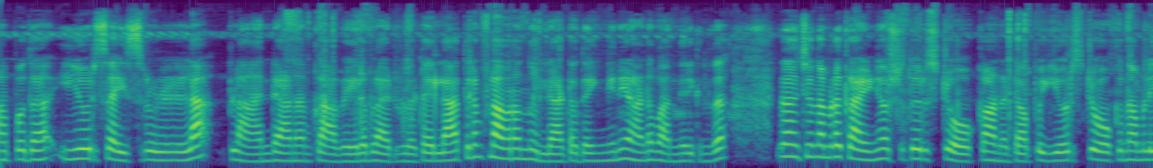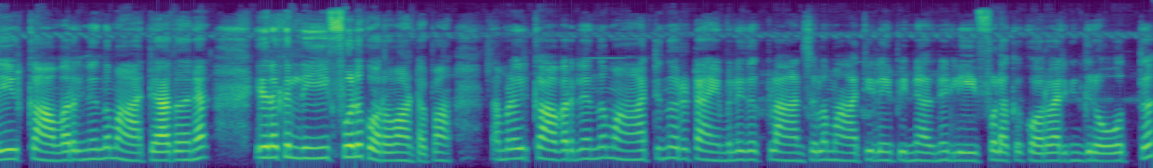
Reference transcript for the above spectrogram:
അപ്പോൾ ഇതാ ഈ ഒരു സൈസിലുള്ള പ്ലാന്റ് ആണ് നമുക്ക് അവൈലബിൾ ആയിട്ടുള്ളത് കേട്ടോ എല്ലാത്തിലും ഫ്ലവർ ഒന്നും ഇല്ല കേട്ടോ അതെങ്ങനെയാണ് വന്നിരിക്കുന്നത്. എന്താണെന്ന് വെച്ചാൽ നമ്മുടെ കഴിഞ്ഞ വർഷത്തെ ഒരു സ്റ്റോക്കാണ് കേട്ടോ അപ്പോൾ ഈ ഒരു സ്റ്റോക്ക് നമ്മൾ ഈ കവറിൽ നിന്ന് മാറ്റാത്തതിനാൽ ഇതിലൊക്കെ ലീഫുകൾ കുറവാണ് കേട്ടോ അപ്പം നമ്മൾ ഒരു കവറിൽ നിന്ന് മാറ്റുന്ന ഒരു ടൈമിൽ ഇത് പ്ലാന്റ്സുകൾ മാറ്റിയില്ലെങ്കിൽ പിന്നെ അതിന് ലീഫുകളൊക്കെ കുറവായിരിക്കും. ഗ്രോത്ത്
